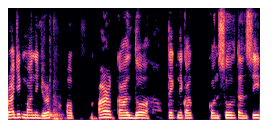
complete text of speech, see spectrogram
Project Manager of Arcaldo Technical Consultancy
